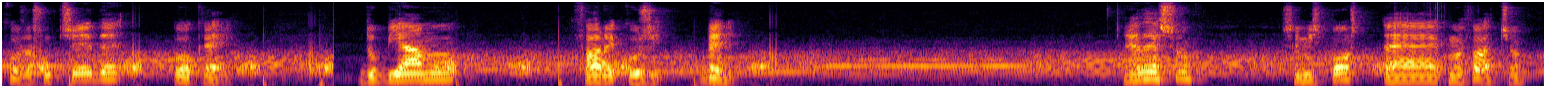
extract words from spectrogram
cosa succede? Ok. Dobbiamo fare così. Bene. E adesso? Se mi sposto... Eh, come faccio?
